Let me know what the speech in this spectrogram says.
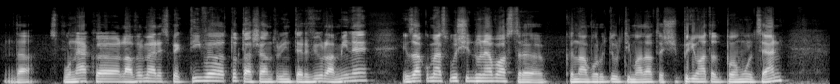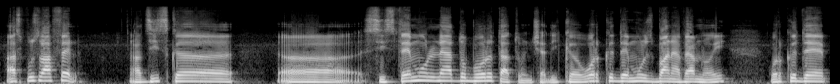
Da, spunea că la vremea respectivă, tot așa într-un interviu la mine, exact cum mi-a spus și dumneavoastră când am vorbit ultima dată și prima dată după mulți ani, a spus la fel. A zis că uh, sistemul ne-a doborât atunci, adică oricât de mulți bani aveam noi, oricât de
